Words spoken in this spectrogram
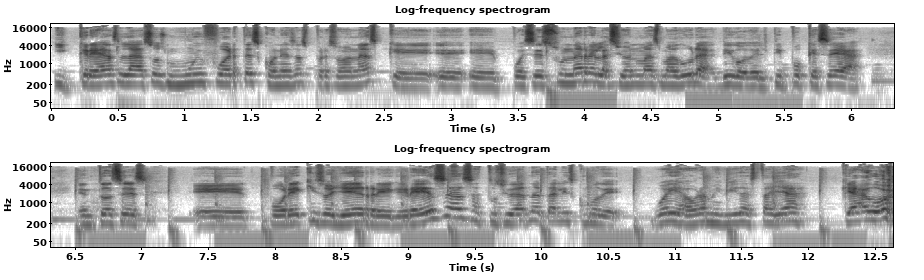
y creas lazos muy fuertes con esas personas que, eh, eh, pues es una relación más madura, digo, del tipo que sea. Entonces, eh, por X o Y, regresas a tu ciudad natal y es como de, güey, ahora mi vida está allá. ¿Qué hago?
